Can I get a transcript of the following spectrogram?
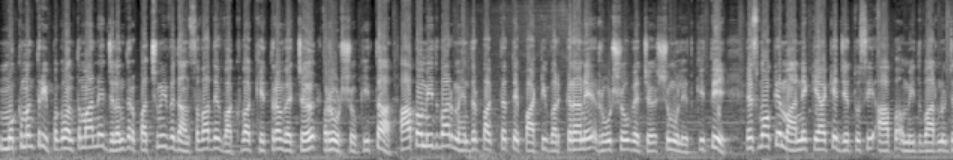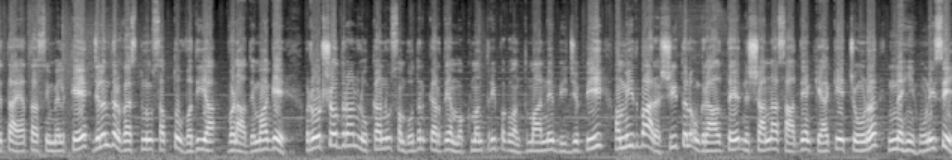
ਮੁੱਖ ਮੰਤਰੀ ਭਗਵੰਤ ਮਾਨ ਨੇ ਜਲੰਧਰ ਪੱਛਮੀ ਵਿਧਾਨ ਸਭਾ ਦੇ ਵੱਖ-ਵੱਖ ਖੇਤਰਾਂ ਵਿੱਚ ਰੋਡ ਸ਼ੋਅ ਕੀਤਾ। ਆਪ ਉਮੀਦਵਾਰ ਮਹਿੰਦਰ ਭਗਤ ਤੇ ਪਾਰਟੀ ਵਰਕਰਾਂ ਨੇ ਰੋਡ ਸ਼ੋਅ ਵਿੱਚ ਸ਼ਮੂਲੀਅਤ ਕੀਤੀ। ਇਸ ਮੌਕੇ ਮਾਨ ਨੇ ਕਿਹਾ ਕਿ ਜੇ ਤੁਸੀਂ ਆਪ ਉਮੀਦਵਾਰ ਨੂੰ ਜਿਤਾਇਆ ਤਾਂ ਅਸੀਂ ਮਿਲ ਕੇ ਜਲੰਧਰ ਵੈਸਟ ਨੂੰ ਸਭ ਤੋਂ ਵਧੀਆ ਬਣਾ ਦੇਵਾਂਗੇ। ਰੋਡ ਸ਼ੋਅ ਦੌਰਾਨ ਲੋਕਾਂ ਨੂੰ ਸੰਬੋਧਨ ਕਰਦਿਆਂ ਮੁੱਖ ਮੰਤਰੀ ਭਗਵੰਤ ਮਾਨ ਨੇ ਬੀਜੇਪੀ ਉਮੀਦਵਾਰ ਸ਼ੀਤਲ ਉਂਗਰਾਲ ਤੇ ਨਿਸ਼ਾਨਾ ਸਾਧਦਿਆਂ ਕਿਹਾ ਕਿ ਇਹ ਚੋਣ ਨਹੀਂ ਹੋਣੀ ਸੀ।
